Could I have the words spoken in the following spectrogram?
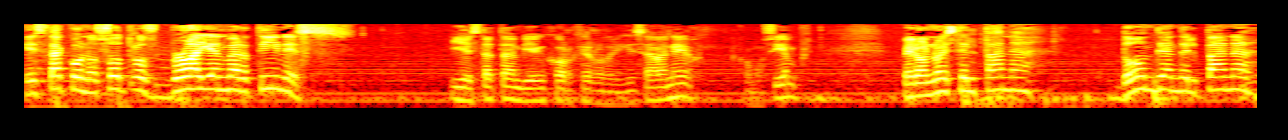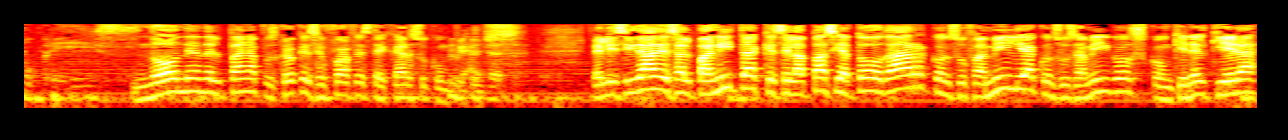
está con nosotros Brian Martínez y está también Jorge Rodríguez Sabanero, como siempre. Pero no está el pana. ¿Dónde anda el pana? ¿Cómo crees? ¿Dónde anda el pana? Pues creo que se fue a festejar su cumpleaños. Felicidades al panita, que se la pase a todo dar, con su familia, con sus amigos, con quien él quiera.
